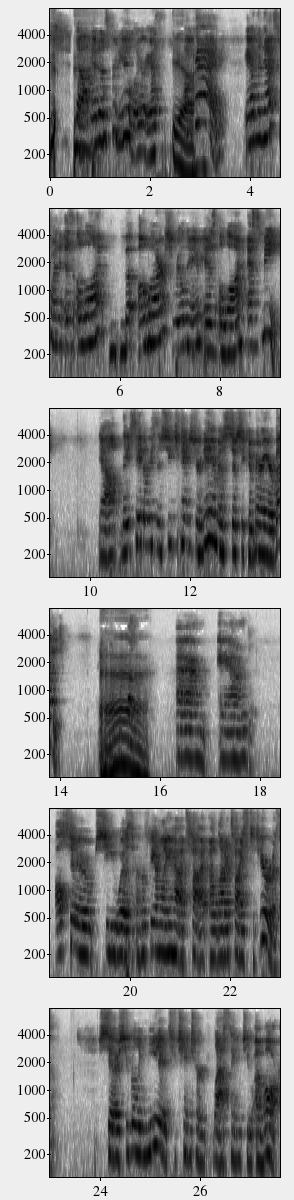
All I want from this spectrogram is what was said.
yeah, it is pretty hilarious. Yeah. Okay. And the next one is Ilhan. Omar's real name is Ilhan Esme. Yeah, they say the reason she changed her name is so she could marry her baby. Ah. Um, and also, she was her family had tie, a lot of ties to terrorism, so she really needed to change her last name to Omar.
